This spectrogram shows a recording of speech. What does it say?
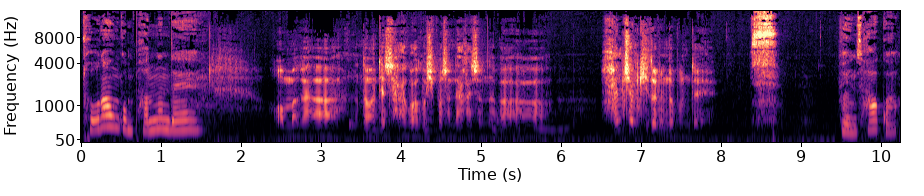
전화 온 건 봤는데. 엄마가 너한테 사과하고 싶어서 나갔었나 봐. 한참 기다렸나 본데. 웬 사과?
